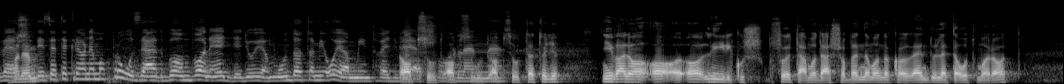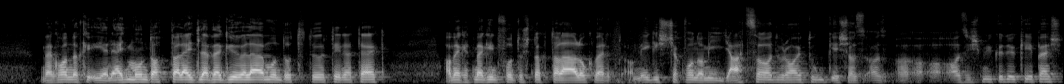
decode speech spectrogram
versidézetekre, hanem a prózádban van egy-egy olyan mondat, ami olyan, mintha egy versor abszolút, abszolút, lenne. Abszolút, tehát hogy nyilván a, a, a lírikus föltámadása bennem, annak a lendülete ott maradt, meg vannak ilyen egy mondattal, egy levegővel elmondott történetek, amelyeket megint fontosnak találok, mert mégiscsak van, ami így átszalad rajtunk, és az, az, az is működőképes.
